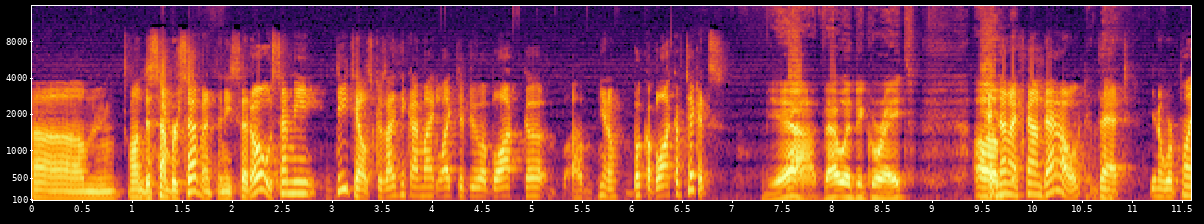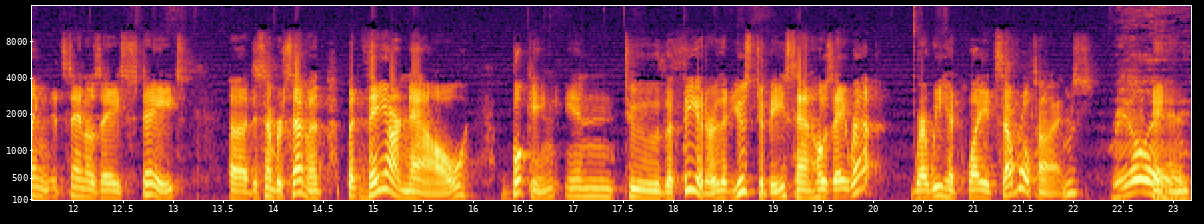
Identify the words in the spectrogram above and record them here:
um, on December 7th, and he said, "Oh, send me details because I think I might like to do a block, uh, uh, you know, book a block of tickets." Yeah, that would be great. Um, and then I found out that you know we're playing at San Jose State uh, December 7th, but they are now booking into the theater that used to be San Jose Rep, where we had played several times. Really? And,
